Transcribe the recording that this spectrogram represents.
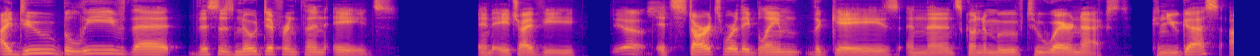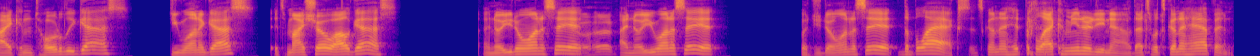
I do believe that this is no different than AIDS and HIV. yes. It starts where they blame the gays, and then it's going to move to where next. Can you guess? I can totally guess. Do you want to guess? It's my show. I'll guess. I know you don't want to say it. I know you want to say it, but you don't want to say it. The blacks. It's to hit the black community now. That's what's to happen.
